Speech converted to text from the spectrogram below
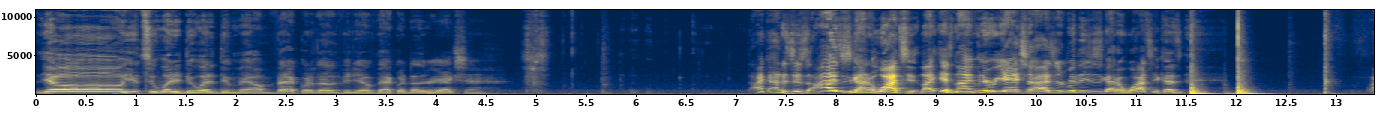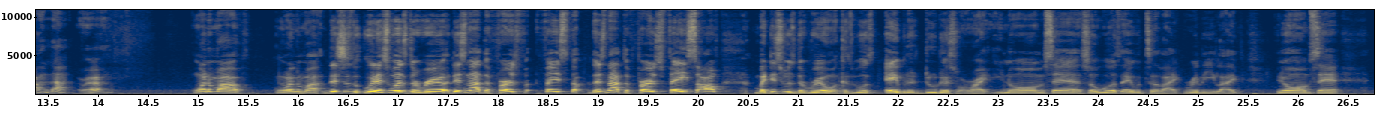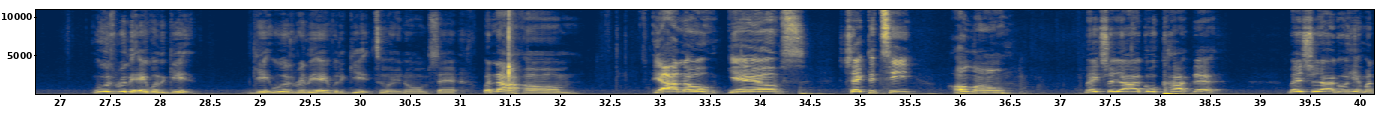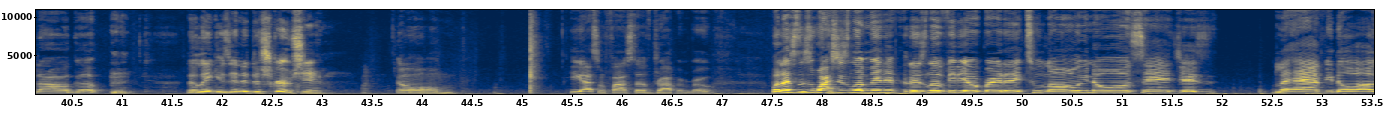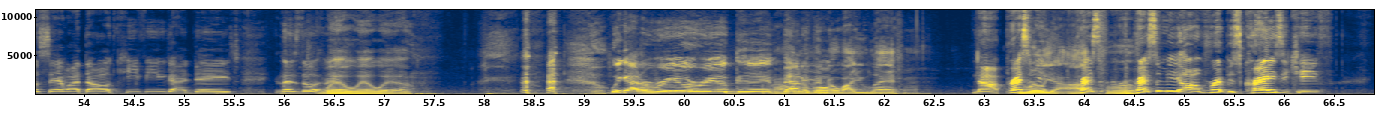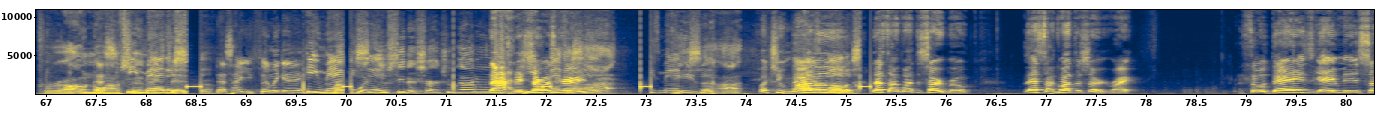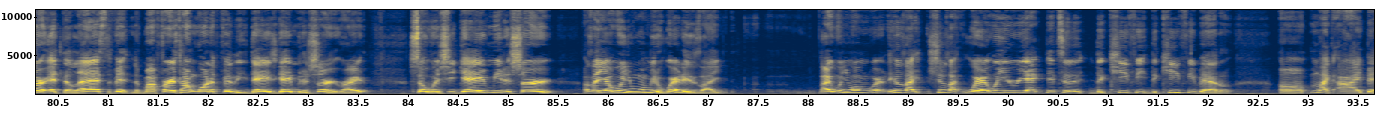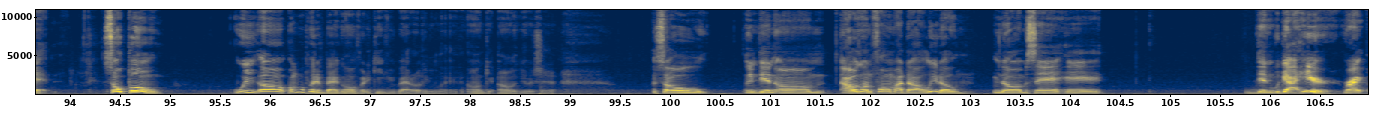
Yo, YouTube, what it do? What it do, man? I'm back with another video, back with another reaction. I gotta just, I just gotta watch it. Like, it's not even a reaction. I just really just gotta watch it because why not, bro? One of my, one of my, this is, this was the real, this not the first face, this not the first face off, but this was the real one because we was able to do this one right. You know what I'm saying? So we was able to like really like, you know what I'm saying? We was really able to get get we was really able to get to it, you know what I'm saying? But nah, um y'all know yams, check the T. Hold on. Make sure y'all go cop that. Make sure y'all go hit my dog up. the link is in the description. Um he got some fire stuff dropping, bro. But let's just watch this little minute, this little video, bro. It ain't too long, you know what I'm saying? Just laugh, you know what I'm saying? My dog Keefy, you got days. Let's do it. Well, man. well, well. we got a real, real good I don't even know why you laughing. Nah, pressing really me, press, pressing me off rip is crazy, Keith. For real, I don't know that's, why I'm saying mad that. Shit. That's how you feeling, gang? He mad Bro, what, shit. You see the shirt you got on? Nah, the he shirt was crazy. He's mad He's shit. a What you mad right, Let's talk about the shirt, bro. Let's talk about the shirt, right? So Days gave me this shirt at the last event. My first time going to Philly, Days gave me the shirt, right? So when she gave me the shirt, I was like, "Yo, when you want me to wear this?" Like, like when you to wear, he was like, she was like, "Where when you reacted to the, the Keefy the Keefy battle?" Um, I'm like, "I bet." So boom, we uh, I'm gonna put it back on for the Keefy battle anyway. I don't, I don't give a shit. So and then um, I was on the phone with my dog Lito. You know what I'm saying? And then we got here, right?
